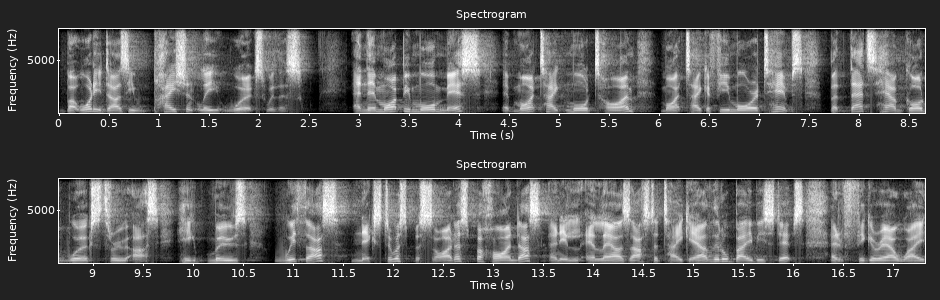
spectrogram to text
But what He does, He patiently works with us. And there might be more mess, it might take more time, might take a few more attempts, but that's how God works through us. He moves with us, next to us, beside us, behind us, and He allows us to take our little baby steps and figure our way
